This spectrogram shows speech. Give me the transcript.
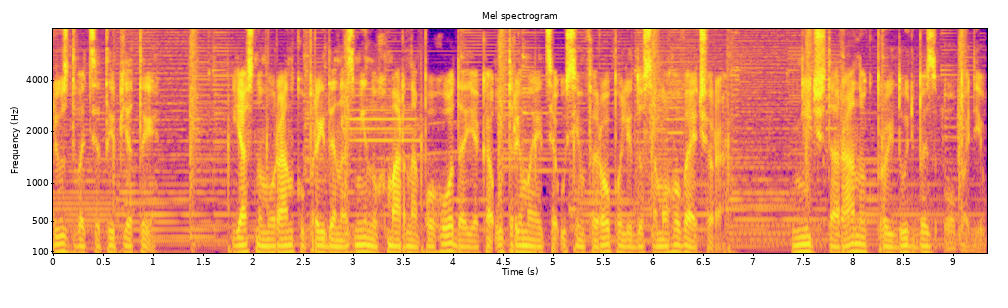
плюс 25. Ясному ранку прийде на зміну хмарна погода, яка утримається у Сімферополі до самого вечора. Ніч та ранок пройдуть без опадів.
